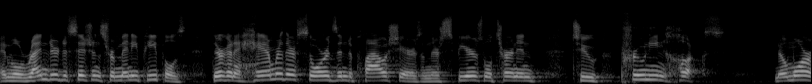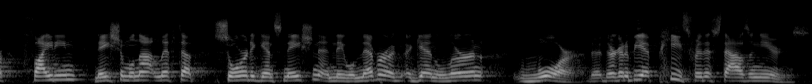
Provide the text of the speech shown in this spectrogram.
and will render decisions for many peoples. They're going to hammer their swords into plowshares, and their spears will turn into pruning hooks. No more fighting. Nation will not lift up sword against nation, and they will never again learn war. They're, they're going to be at peace for this thousand years.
